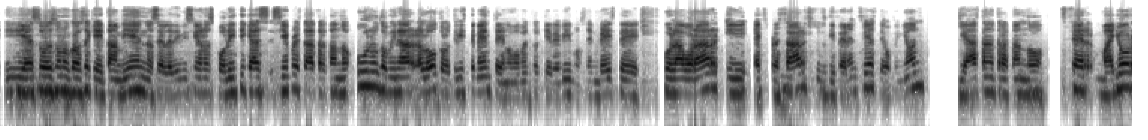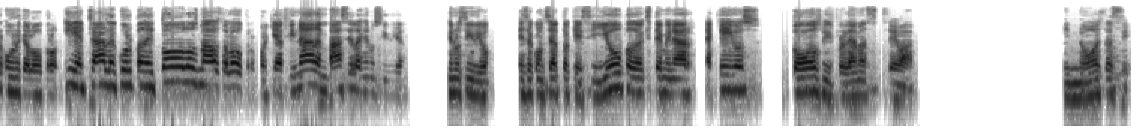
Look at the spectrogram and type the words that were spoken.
y eso es una cosa que también, no sé, las divisiones políticas siempre está tratando uno dominar al otro, tristemente, en los momentos que vivimos. En vez de colaborar y expresar sus diferencias de opinión, ya están tratando ser mayor uno que el otro y echar la culpa de todos los malos al otro, porque al final, en base a la genocidio, genocidio, es el concepto que si yo puedo exterminar a aquellos, todos mis problemas se van. Y no es así.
